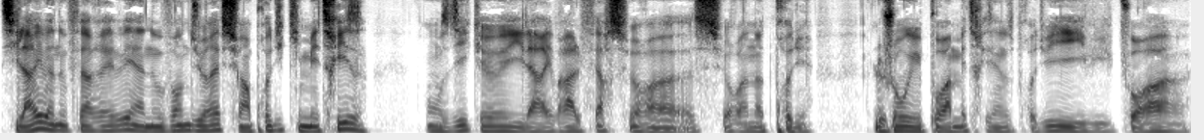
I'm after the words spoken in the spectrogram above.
S'il arrive à nous faire rêver, à nous vendre du rêve sur un produit qu'il maîtrise, on se dit qu'il arrivera à le faire sur, sur notre produit. Le jour où il pourra maîtriser notre produit, il pourra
